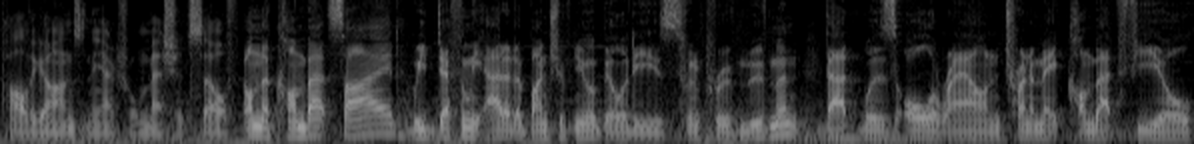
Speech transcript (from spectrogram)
polygons in the actual mesh itself. On the combat side, we definitely added a bunch of new abilities to improve movement. That was all around trying to make combat feel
